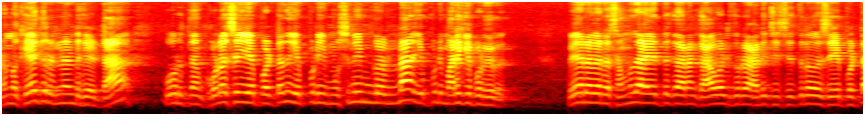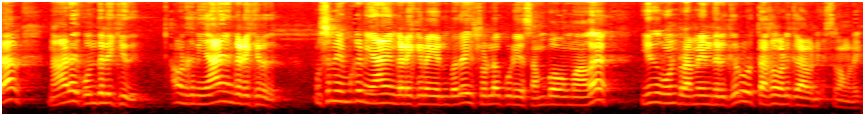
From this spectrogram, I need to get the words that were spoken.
நம்ம கேட்குற என்னென்னு கேட்டால் ஒருத்தன் கொலை செய்யப்பட்டது எப்படி முஸ்லீம்கள்னால் எப்படி மறைக்கப்படுகிறது? வேறு வேறு சமுதாயத்துக்காரன் காவல்துறை அடித்து சித்திரவதை செய்யப்பட்டால் நாடே கொந்தளிக்குது. அவனுக்கு நியாயம் கிடைக்கிறது. முஸ்லீமுக்கு நியாயம் கிடைக்கல என்பதை சொல்லக்கூடிய சம்பவமாக இது ஒன்று அமைந்திருக்கிற ஒரு தகவலுக்கு அவனி அஸ்ஸலாமு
